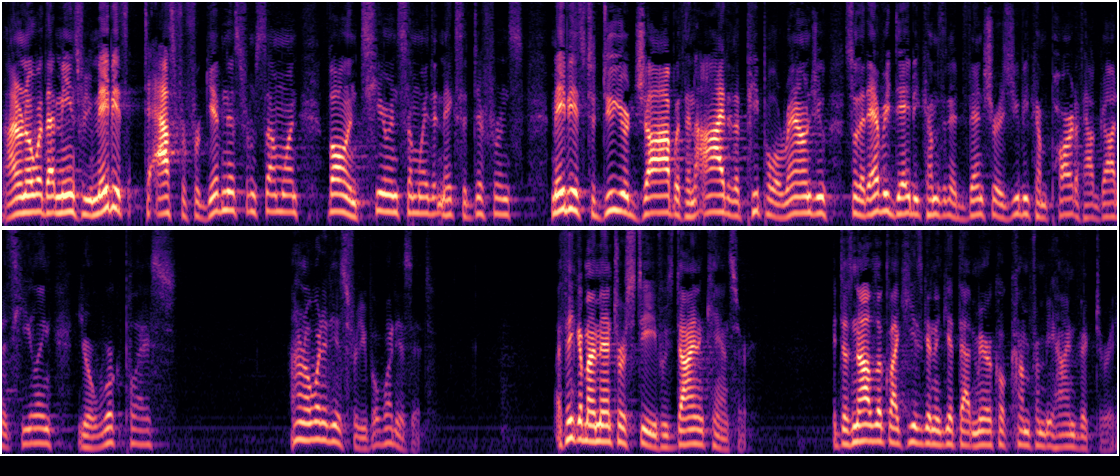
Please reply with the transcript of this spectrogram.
I don't know what that means for you. Maybe it's to ask for forgiveness from someone, volunteer in some way that makes a difference. Maybe it's to do your job with an eye to the people around you so that every day becomes an adventure as you become part of how God is healing your workplace. I don't know what it is for you, but what is it? I think of my mentor, Steve, who's dying of cancer. It does not look like he's going to get that miracle come from behind victory.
